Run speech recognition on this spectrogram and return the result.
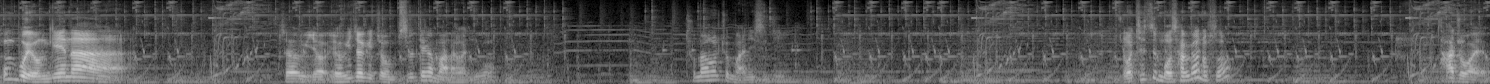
콤보 연계나 저 여, 여기저기 좀쓸 데가 많아가지고 투망을 좀 많이 쓰지. 어쨌든 뭐 상관없어 다 좋아요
